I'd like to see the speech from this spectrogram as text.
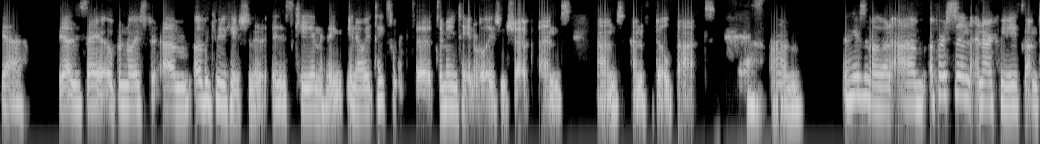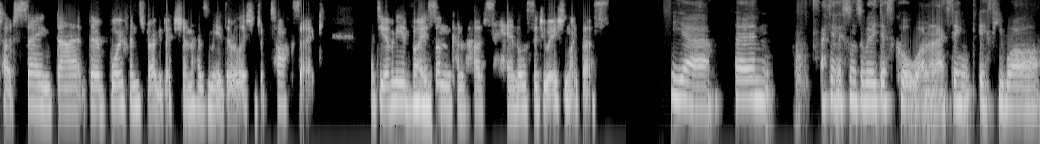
Yeah. Yeah, as you say, open relationship, um, open communication is key, and I think you know it takes work to to maintain a relationship, and um, to kind of build that. Yeah. Um, and here's another one. Um, a person in our community has got in touch saying that their boyfriend's drug addiction has made their relationship toxic. Do you have any advice mm-hmm. on kind of how to handle a situation like this? Yeah. Um, I think this one's a really difficult one. And I think if you are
